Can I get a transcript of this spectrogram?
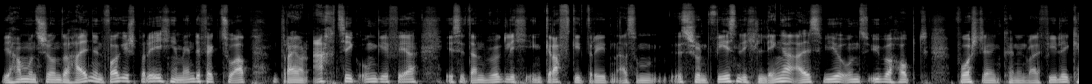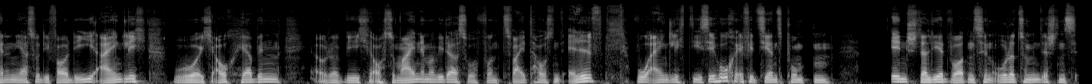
Wir haben uns schon unterhalten in Vorgesprächen. Im Endeffekt so ab 83 ungefähr ist sie dann wirklich in Kraft getreten. Also ist schon wesentlich länger, als wir uns überhaupt vorstellen können, weil viele kennen ja so die VDI eigentlich, wo ich auch her bin oder wie ich auch so meine immer wieder, so von 2011, wo eigentlich diese Hocheffizienzpumpen installiert worden sind oder zumindest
